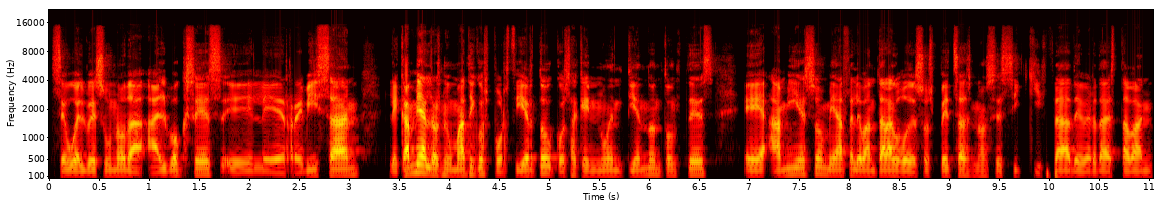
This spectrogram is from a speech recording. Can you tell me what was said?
Se vuelve su noda al boxes, eh, le revisan, le cambian los neumáticos, por cierto, cosa que no entiendo. Entonces, eh, a mí eso me hace levantar algo de sospechas. No sé si quizá de verdad estaban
